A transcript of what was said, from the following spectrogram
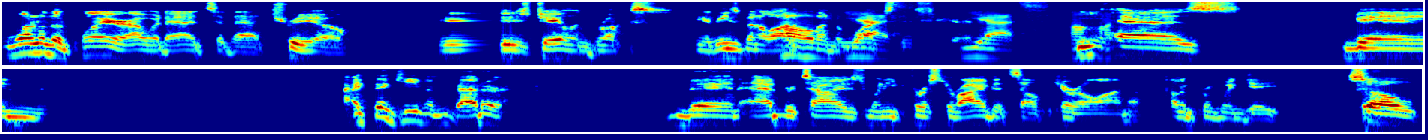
One other player I would add to that trio is Jalen Brooks. And he's been a lot oh, of fun to yes, watch this year. Yes. Uh-huh. He has been, I think, even better than advertised when he first arrived at South Carolina, coming from Wingate. So,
